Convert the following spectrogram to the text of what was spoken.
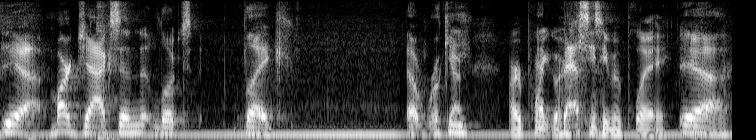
yeah. Mark Jackson looked like a rookie. Yeah. Our point At guard best. can't even play. Yeah.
